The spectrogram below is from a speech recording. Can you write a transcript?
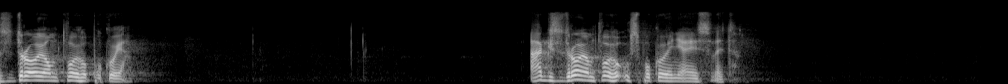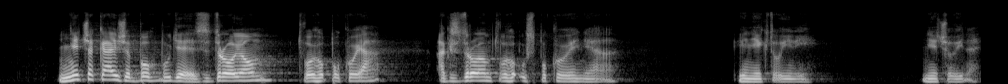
zdrojom tvojho pokoja. Ak zdrojom tvojho uspokojenia je svet. Nečakaj, že Boh bude zdrojom tvojho pokoja, ak zdrojom tvojho uspokojenia je niekto iný. Niečo iné.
